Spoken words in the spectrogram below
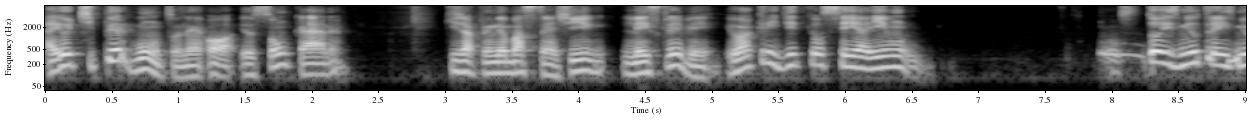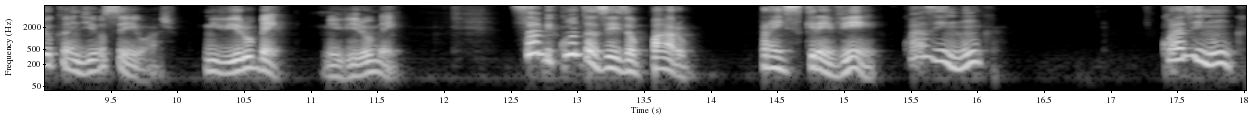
Aí eu te pergunto, né? Ó, eu sou um cara que já aprendeu bastante ler e escrever. Eu acredito que eu sei aí um, uns 2 mil, 3 mil kanji, eu sei, eu acho. Me viro bem, me viro bem. Sabe quantas vezes eu paro para escrever? Quase nunca. Quase nunca.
